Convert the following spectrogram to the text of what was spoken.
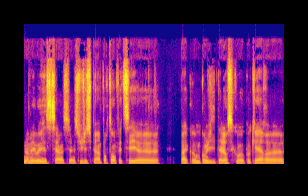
non, mais oui, c'est un, un, sujet super important. En fait, c'est bah, comme, comme je disais tout à l'heure, c'est comme au poker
